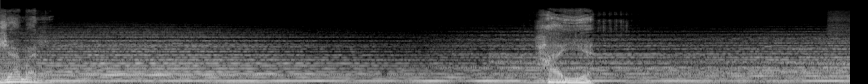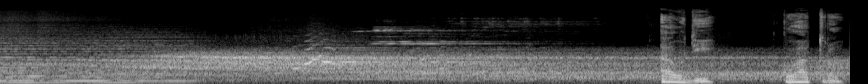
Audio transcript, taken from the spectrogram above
جمل حية أودي كواترو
